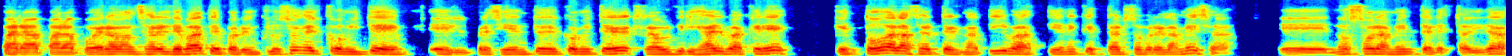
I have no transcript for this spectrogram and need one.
para, para poder avanzar el debate, pero incluso en el comité, el presidente del comité, Raúl Grijalva, cree que todas las alternativas tienen que estar sobre la mesa, eh, no solamente la estadidad.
